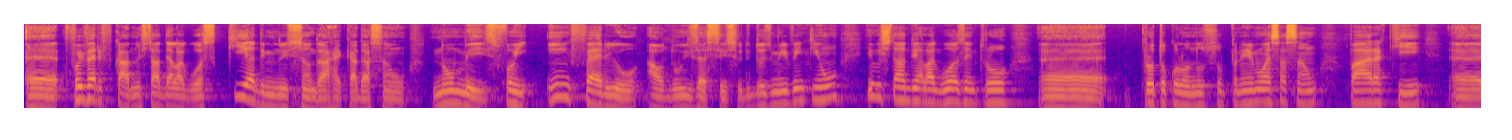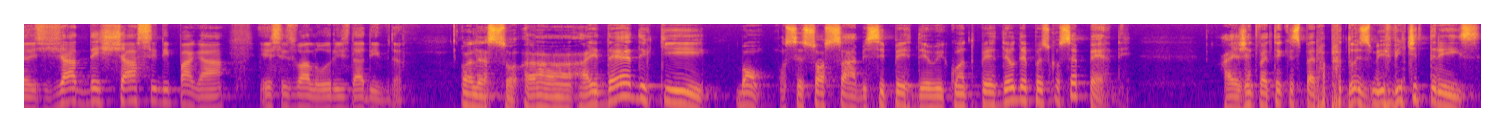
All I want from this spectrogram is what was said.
é, foi verificado no estado de Alagoas que a diminuição da arrecadação no mês foi inferior ao do exercício de 2021 e o estado de Alagoas entrou é, protocolou no Supremo essa ação para que eh, já deixasse de pagar esses valores da dívida. Olha só, a, a ideia de que, bom, você só sabe se perdeu e quanto perdeu depois que você perde. Aí a gente vai ter que esperar para 2023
